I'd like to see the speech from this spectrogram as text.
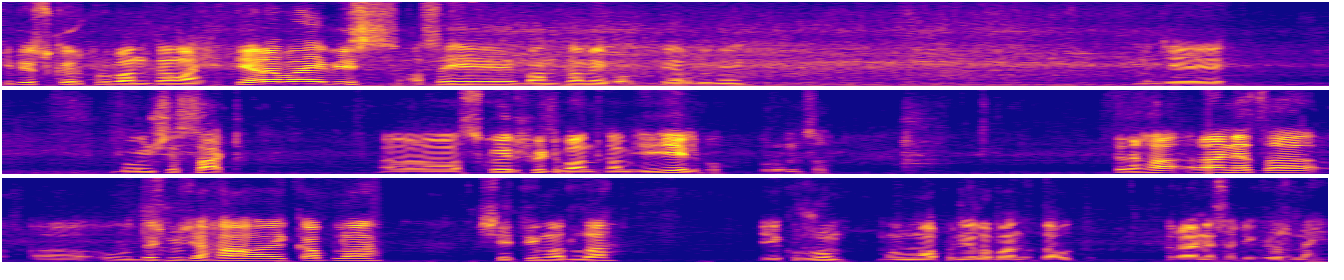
किती स्क्वेअर फूट बांधकाम आहे? तेरा बाय वीस असं हे बांधकाम आहे बघ तेरा दुने. म्हणजे दोनशे साठ स्क्वेअर फीट बांधकाम हे येईल भाऊ रूमचं तर हा राहण्याचा उद्देश म्हणजे हा हा एक आपला शेतीमधला एक रूम म्हणून आपण याला बांधत आहोत राहण्यासाठी घर नाही.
